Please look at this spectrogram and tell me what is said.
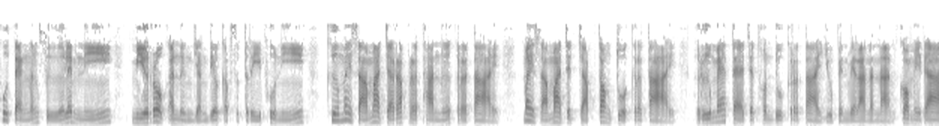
ผู้แต่งหนังสือเล่มนี้ มีโรคอันหนึ่งอย่างเดียวกับสตรีผู้นี้ คือไม่สามารถจะรับประทานเนื้อกระต่าย ไม่สามารถจะจับต้องตัวกระต่าย หรือแม้แต่จะทนดูกระต่ายอยู่เป็นเวลานานๆก็ไม่ได้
